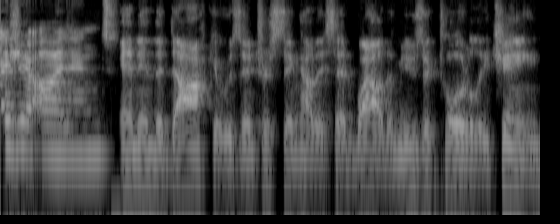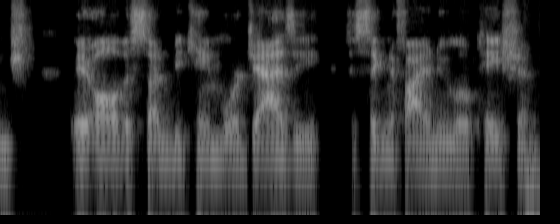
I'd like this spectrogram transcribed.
Pleasure Island. And in the doc, it was interesting how they said, wow, the music totally changed. It all of a sudden became more jazzy to signify a new location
